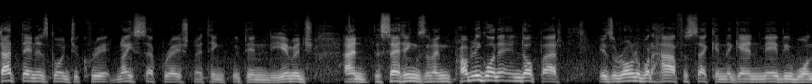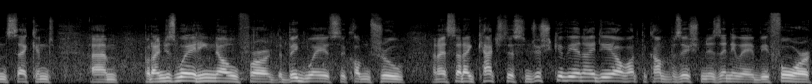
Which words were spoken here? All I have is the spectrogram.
that then is going to create nice separation, I think, within the image. And the settings that I'm probably going to end up at is around about half a second again, maybe one second. Um, but I'm just waiting now for the big waves to come through. And I said I'd catch this and just give you an idea of what the composition is anyway before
